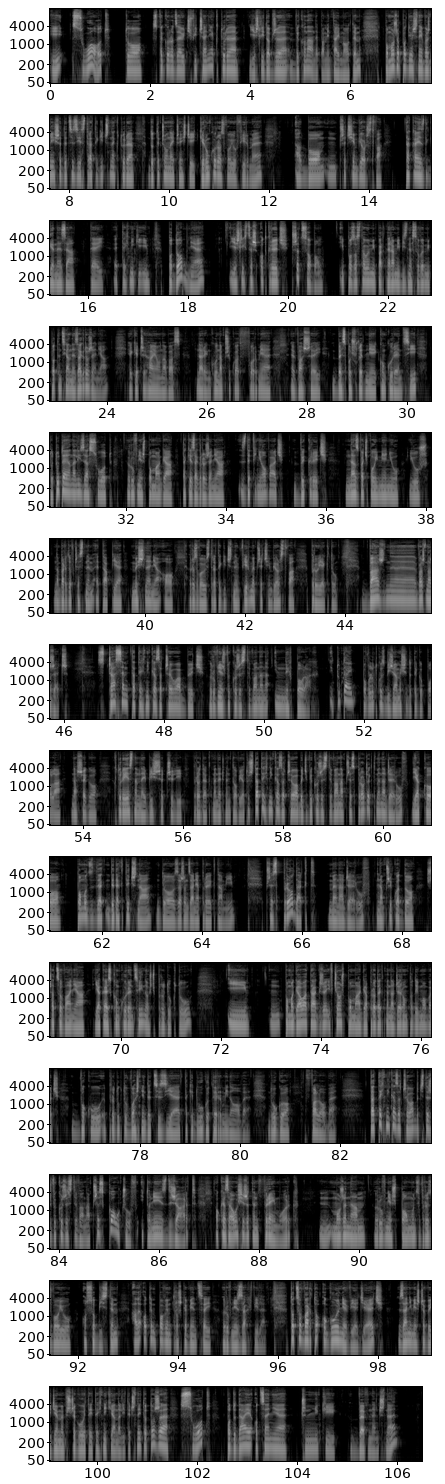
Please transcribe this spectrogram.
I SWOT to swego rodzaju ćwiczenie, które, jeśli dobrze wykonane, pamiętajmy o tym, pomoże podjąć najważniejsze decyzje strategiczne, które dotyczą najczęściej kierunku rozwoju firmy albo mm, przedsiębiorstwa. Taka jest geneza tej e, techniki i podobnie, jeśli chcesz odkryć przed sobą i pozostałymi partnerami biznesowymi potencjalne zagrożenia, jakie czyhają na Was na rynku, na przykład w formie Waszej bezpośredniej konkurencji, to tutaj analiza SWOT również pomaga takie zagrożenia zdefiniować, wykryć, nazwać po imieniu już na bardzo wczesnym etapie myślenia o rozwoju strategicznym firmy, przedsiębiorstwa, projektu. Ważne, ważna rzecz. Z czasem ta technika zaczęła być również wykorzystywana na innych polach. I tutaj powolutku zbliżamy się do tego pola naszego, które jest nam najbliższe, czyli product managementowi. Otóż ta technika zaczęła być wykorzystywana przez project managerów jako pomoc dydaktyczna do zarządzania projektami, przez product managerów, na przykład do szacowania, jaka jest konkurencyjność produktu i mm, pomagała także i wciąż pomaga product managerom podejmować wokół produktu właśnie decyzje takie długoterminowe, długofalowe. Ta technika zaczęła być też wykorzystywana przez coachów i to nie jest żart. Okazało się, że ten framework może nam również pomóc w rozwoju osobistym, ale o tym powiem troszkę więcej również za chwilę. To, co warto ogólnie wiedzieć, zanim jeszcze wejdziemy w szczegóły tej techniki analitycznej, to to, że SWOT poddaje ocenie czynniki wewnętrzne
